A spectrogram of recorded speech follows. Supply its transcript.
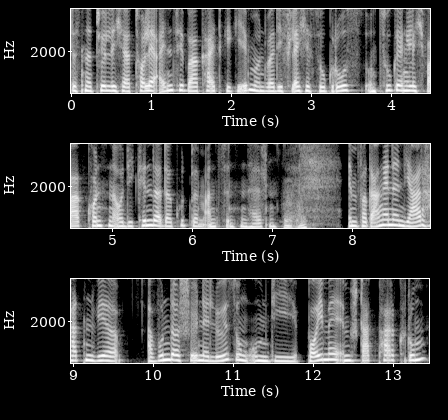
das natürlich eine tolle Einsehbarkeit gegeben und weil die Fläche so groß und zugänglich war, konnten auch die Kinder da gut beim Anzünden helfen. Mhm. Im vergangenen Jahr hatten wir eine wunderschöne Lösung um die Bäume im Stadtpark rum.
